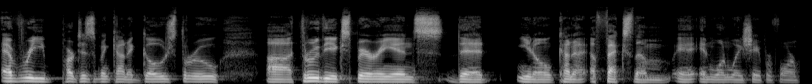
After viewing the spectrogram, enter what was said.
every participant kind of goes through, uh, through the experience that, you know, kind of affects them in, in one way, shape, or form.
